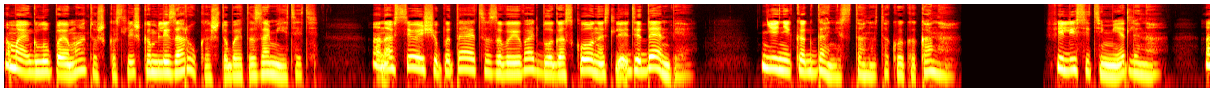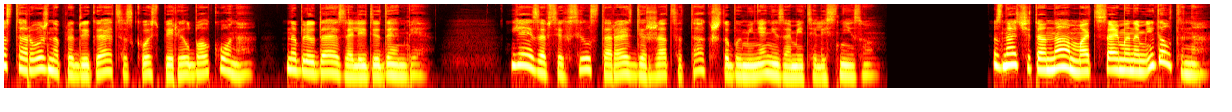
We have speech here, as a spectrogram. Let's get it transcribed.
А моя глупая матушка слишком близорука, чтобы это заметить. Она все еще пытается завоевать благосклонность леди Денби. Я никогда не стану такой, как она. Фелисити медленно, осторожно продвигается сквозь перил балкона, наблюдая за леди Денби. Я изо всех сил стараюсь держаться так, чтобы меня не заметили снизу. «Значит, она мать Саймона Миддлтона?»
